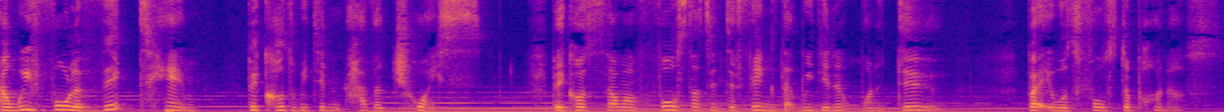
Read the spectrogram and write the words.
and we fall a victim because we didn't have a choice. Because someone forced us into things that we didn't want to do, but it was forced upon us.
